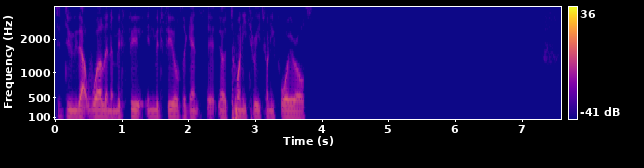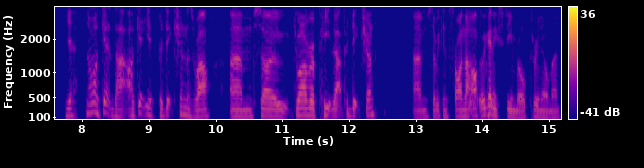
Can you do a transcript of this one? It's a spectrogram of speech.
to do that well in a midfield in midfields against it, you know, 23, 24 year olds. yeah, no, I get that. I get your prediction as well. Um, so do you want to repeat that prediction? Um, so we can sign that off. We're getting steamrolled 3 0, man.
